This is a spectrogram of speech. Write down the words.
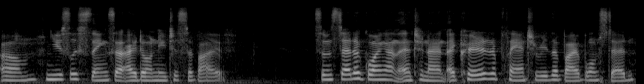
um, useless things that I don't need to survive. So instead of going on the internet, I created a plan to read the Bible instead.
